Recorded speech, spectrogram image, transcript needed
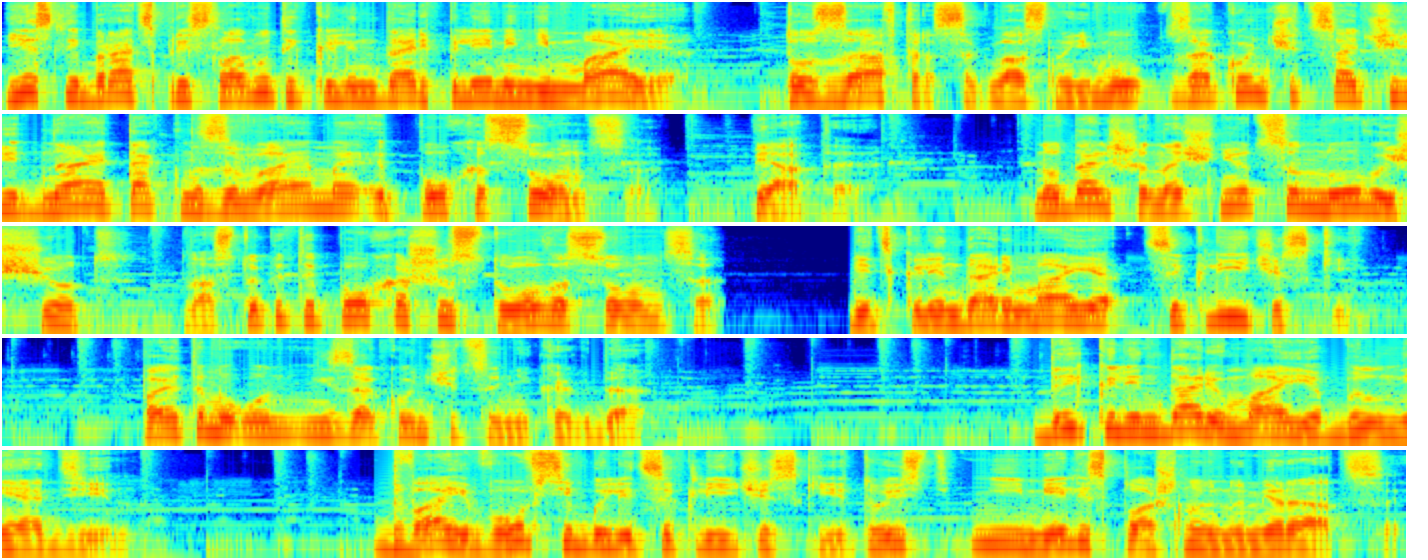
Если брать пресловутый календарь племени Майя, то завтра, согласно ему, закончится очередная так называемая эпоха Солнца, пятая. Но дальше начнется новый счет, наступит эпоха шестого Солнца, ведь календарь Майя циклический, поэтому он не закончится никогда. Да и календарь у Майя был не один – Два и вовсе были циклические, то есть не имели сплошной нумерации.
